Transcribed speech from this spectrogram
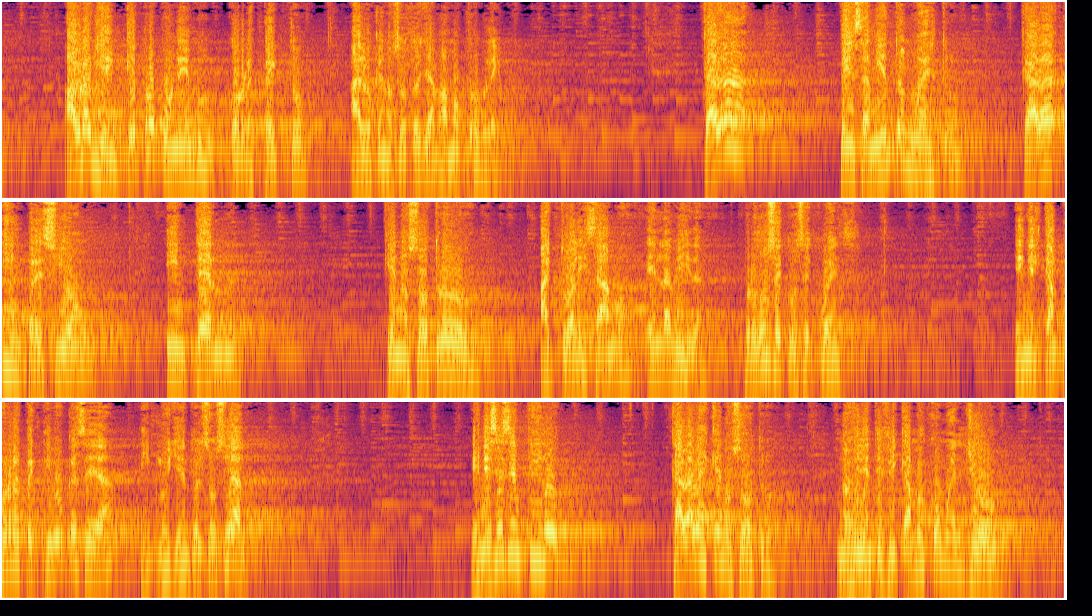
Ahora bien, ¿qué proponemos con respecto a lo que nosotros llamamos problemas? Cada pensamiento nuestro, cada impresión interna que nosotros actualizamos en la vida, produce consecuencias. En el campo respectivo que sea, incluyendo el social. En ese sentido, cada vez que nosotros nos identificamos como el yo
